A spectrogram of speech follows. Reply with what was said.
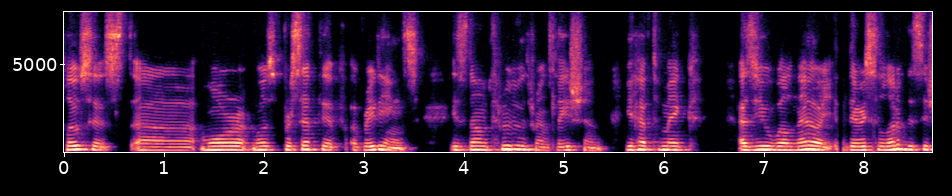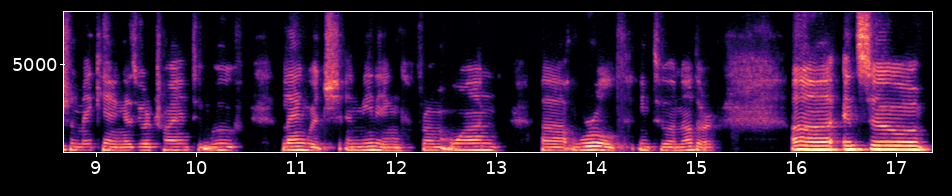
closest, uh, more most perceptive of readings is done through translation. You have to make as you well know, there is a lot of decision making as you're trying to move language and meaning from one uh, world into another. Uh, and so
